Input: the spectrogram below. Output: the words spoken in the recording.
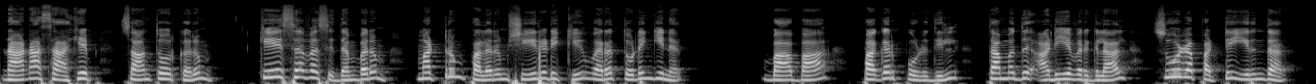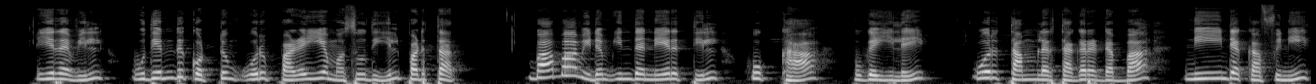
நானா சாஹிப் சாந்தோர்கரும் கேசவ சிதம்பரம் மற்றும் பலரும் ஷீரடிக்கு வரத் தொடங்கினர். பாபா பகற்பொழுதில் தமது அடியவர்களால் சூழப்பட்டு இருந்தார். இரவில் உதிர்ந்து கொட்டும் ஒரு பழைய மசூதியில் படுத்தார். பாபாவிடம் இந்த நேரத்தில் ஹுக்கா புகையிலை ஒரு தம்ளர் தகர டப்பா நீண்ட கஃபினி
